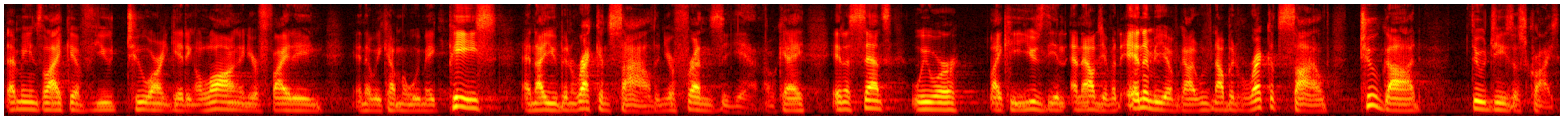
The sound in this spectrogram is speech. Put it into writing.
That means like if you two aren't getting along and you're fighting, and then we come and we make peace, and now you've been reconciled and you're friends again, okay? In a sense, we were, like he used the analogy of an enemy of God, we've now been reconciled to God through Jesus Christ.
